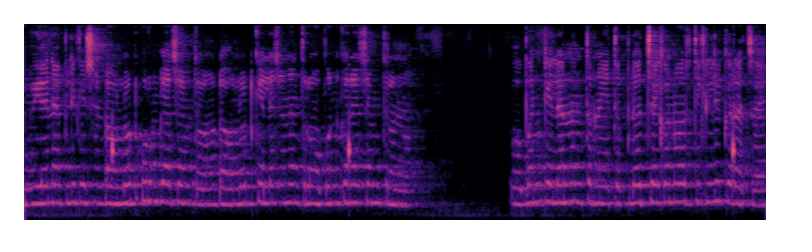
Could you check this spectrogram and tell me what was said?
व्ही एन ॲप्लिकेशन डाउनलोड करून घ्यायचं मित्रांनो. डाउनलोड केल्याच्यानंतर ओपन करायचं मित्रांनो. ओपन केल्यानंतर ना इथं प्लस आयकॉनवरती क्लिक करायचं आहे.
